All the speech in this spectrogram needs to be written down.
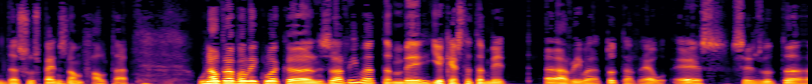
de suspens no en falta. Una altra pel·lícula que ens arriba també, i aquesta també arriba a tot arreu, és, sens dubte,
